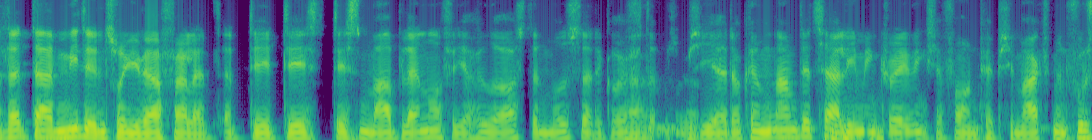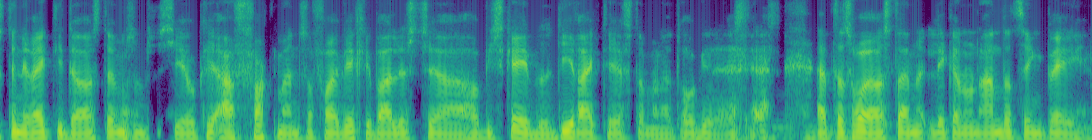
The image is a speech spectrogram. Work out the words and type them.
der, der er mit indtryk i hvert fald, at, at det, det, det er sådan meget blandet, for jeg hører også den modsatte grøft, ja, dem, som ja. siger, at okay, nej, det tager lige min cravings, jeg får en Pepsi Max, men fuldstændig rigtigt, der er også dem, som siger, okay, ah fuck man, så får jeg virkelig bare lyst til at hoppe i skabet direkte efter man har drukket det. At, at der tror jeg også, der ligger nogle andre ting bag,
